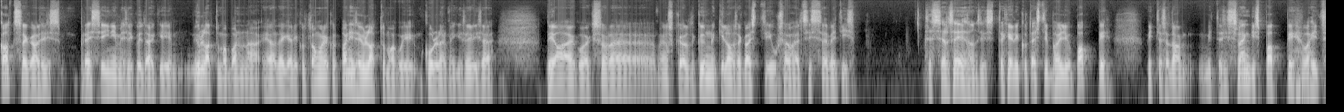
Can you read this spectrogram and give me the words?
katsega siis pressiinimesi kuidagi üllatuma panna ja tegelikult loomulikult pani see üllatuma, kui kuller mingi sellise peaaegu, eks ole, ma ei oska öelda, kümnekilose kasti ukse vahelt sisse vedis sest seal sees on siis tegelikult hästi palju pappi, mitte seda, mitte siis slängis pappi, vaid,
